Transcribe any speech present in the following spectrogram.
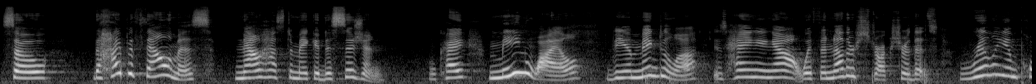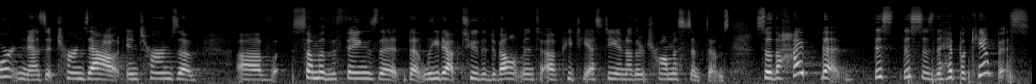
So the hypothalamus now has to make a decision. Okay? Meanwhile, the amygdala is hanging out with another structure that's really important as it turns out in terms of, of some of the things that, that lead up to the development of PTSD and other trauma symptoms. So the hype that this, this is the hippocampus.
